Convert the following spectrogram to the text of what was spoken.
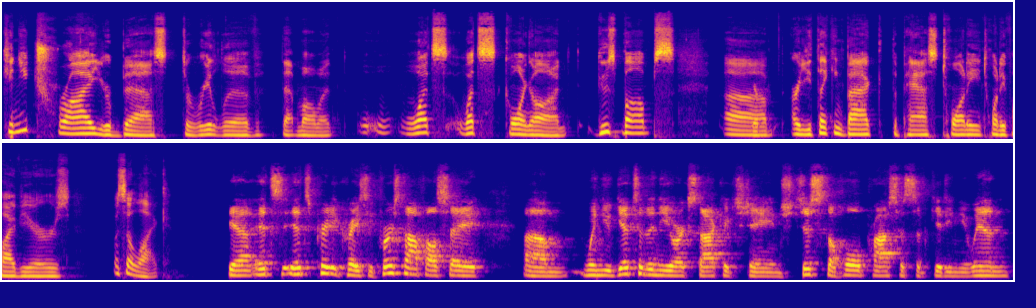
Can you try your best to relive that moment? What's what's going on? Goosebumps? Uh, yep. Are you thinking back the past 20, 25 years? What's it like? Yeah, it's it's pretty crazy. First off, I'll say um, when you get to the New York Stock Exchange, just the whole process of getting you in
